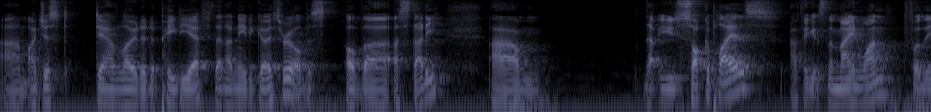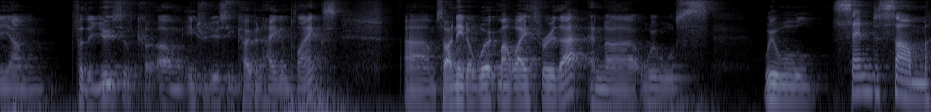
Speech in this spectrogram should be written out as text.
Um, I just downloaded a PDF that I need to go through of a, of a, a study. Um, that used soccer players. I think it's the main one for the um, for the use of co- um, introducing Copenhagen planks. Um, so I need to work my way through that, and uh, we will s- we will send some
